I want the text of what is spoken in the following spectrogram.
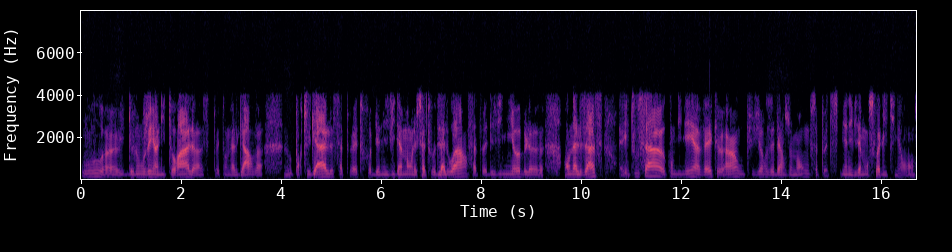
ou euh, de longer un littoral, ça peut être en Algarve au Portugal, ça peut être bien évidemment les châteaux de la Loire, ça peut être des vignobles euh, en Alsace, et tout ça euh, combiné avec un ou plusieurs hébergements, ça peut être bien évidemment soit de l'itinérance,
